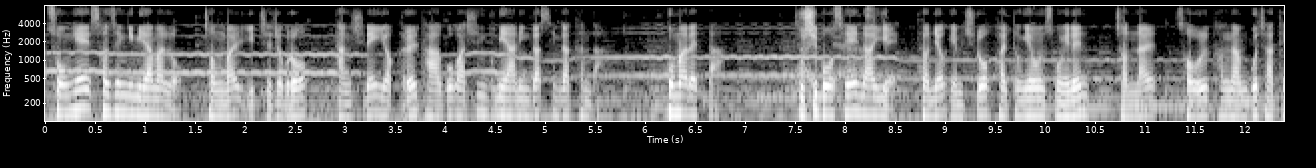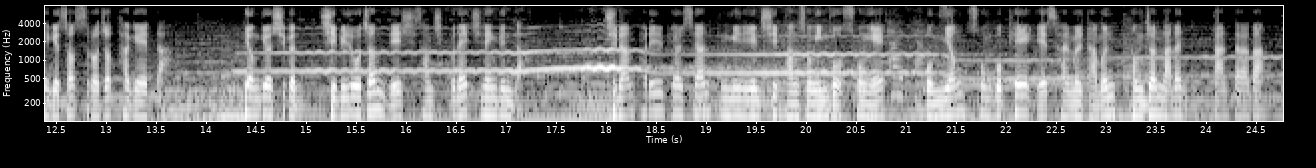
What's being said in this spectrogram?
송혜 선생님이야말로 정말 입체적으로 당신의 역할을 다하고 가신 분이 아닌가 생각한다. 고 말했다. 95세의 나이에 현역 MC로 활동해온 송혜는 전날 서울 강남구 자택에서 쓰러져 타계했다. 연결식은 10일 오전 4시 30분에 진행된다. 지난 8일 별세한 국민 MC 방송인고 송혜, 본명 송복혜의 삶을 담은 평전 나는 딴따라다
